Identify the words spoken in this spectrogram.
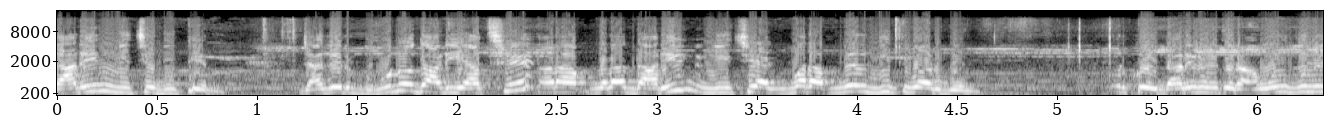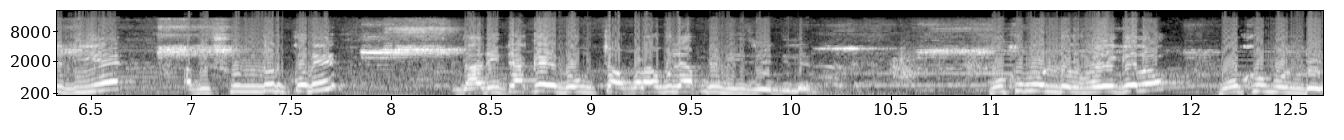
দাড়ির নিচে দিতেন। যাদের ঘন দাঁড়িয়ে আছে, তারা আপনারা দাড়ির নিচে একবার আপনারা দিতে পারবেন। করে দাড়ির ভিতরে আঙুলগুলো দিয়ে আপনি সুন্দর করে দাড়িটাকে এবং চামড়াগুলো আপনি ভিজিয়ে দিলেন। মুখমণ্ডল হয়ে গেল। মুখমণ্ডল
